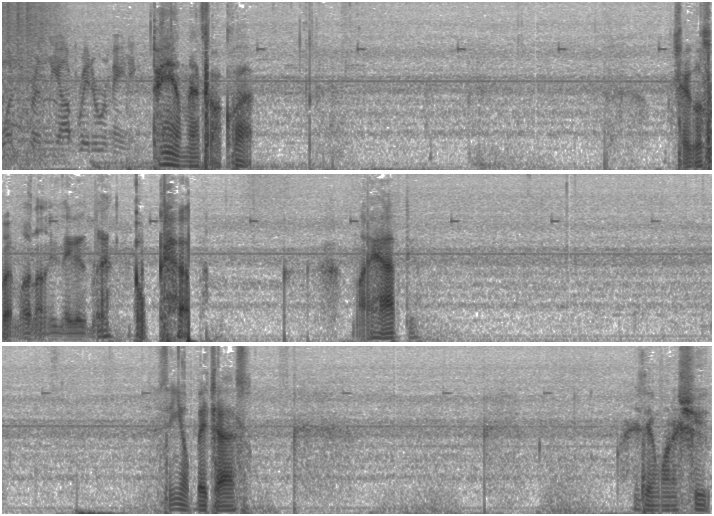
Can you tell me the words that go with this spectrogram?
One friendly operator remaining. Damn, that's all clap. Should I go sweat mode on these niggas, bruh? Go cap. Might have to. Seen your bitch ass. I just didn't want to shoot.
